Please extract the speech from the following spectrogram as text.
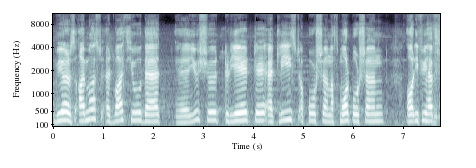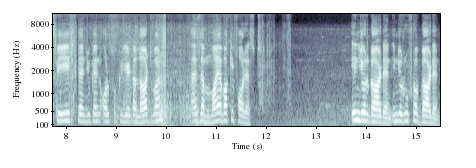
Viewers, I must advise you that uh, you should create uh, at least a portion, a small portion or if you have space then you can also create a large one as a Miyawaki forest in your garden, in your rooftop garden.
